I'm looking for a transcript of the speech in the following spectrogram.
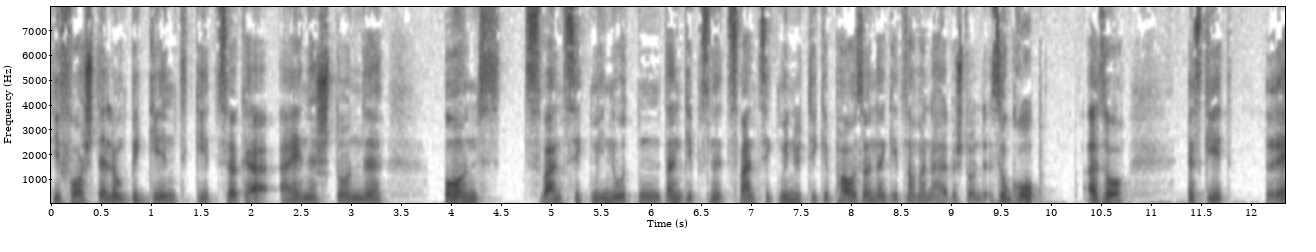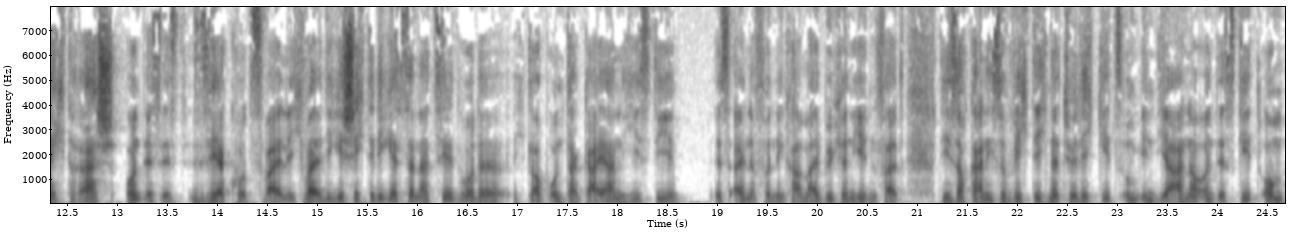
Die Vorstellung beginnt, geht circa eine Stunde und 20 Minuten, dann gibt es eine 20-minütige Pause und dann geht es nochmal eine halbe Stunde. So grob. Also es geht recht rasch und es ist sehr kurzweilig, weil die Geschichte, die gestern erzählt wurde, ich glaube unter Geiern hieß die, ist eine von den Karl-May-Büchern jedenfalls, die ist auch gar nicht so wichtig. Natürlich geht es um Indianer und es geht um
